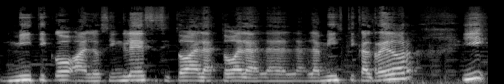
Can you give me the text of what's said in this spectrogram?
mítico a los ingleses y toda la, toda la, la- la- la mística alrededor. Y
